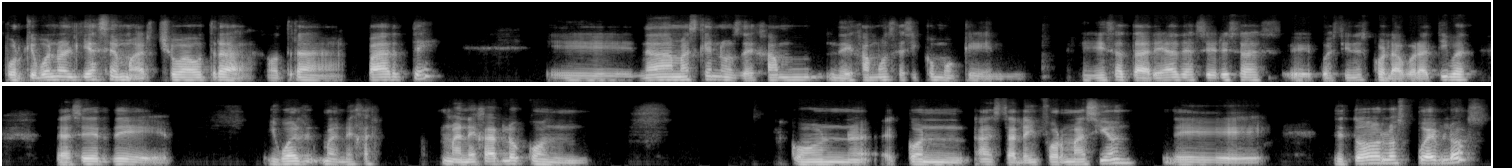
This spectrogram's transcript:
porque, bueno, él ya se marchó a otra, otra parte. Eh, nada más que nos dejamos, dejamos así como que en, esa tarea de hacer esas eh, cuestiones colaborativas, de hacer de, igual manejar manejarlo con, con, eh, con hasta la información de, todos los pueblos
